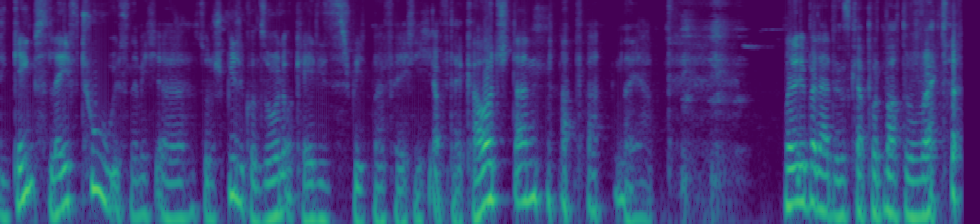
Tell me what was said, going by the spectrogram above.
Die Game Slave 2 ist nämlich äh, so eine Spielekonsole. Okay, dieses spielt man vielleicht nicht auf der Couch dann, aber naja. Meine Überleitung ist kaputt, mach du weiter.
